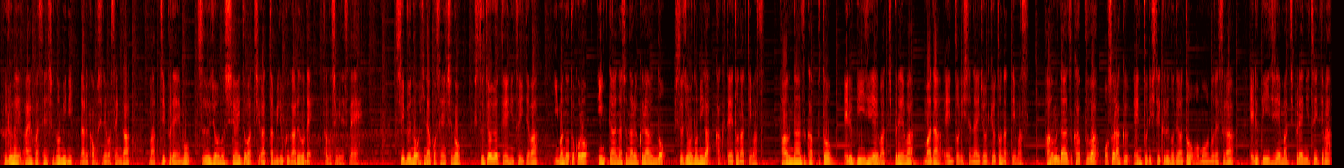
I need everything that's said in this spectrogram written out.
古江彩佳選手のみになるかもしれませんが、マッチプレーも通常の試合とは違った魅力があるので楽しみですね。渋野日向子選手の出場予定については、今のところインターナショナルクラウンの出場のみが確定となっています。ファウンダーズカップと LPGA マッチプレーはまだエントリーしてない状況となっています。ファウンダーズカップはおそらくエントリーしてくるのではと思うのですが、LPGA マッチプレーについては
